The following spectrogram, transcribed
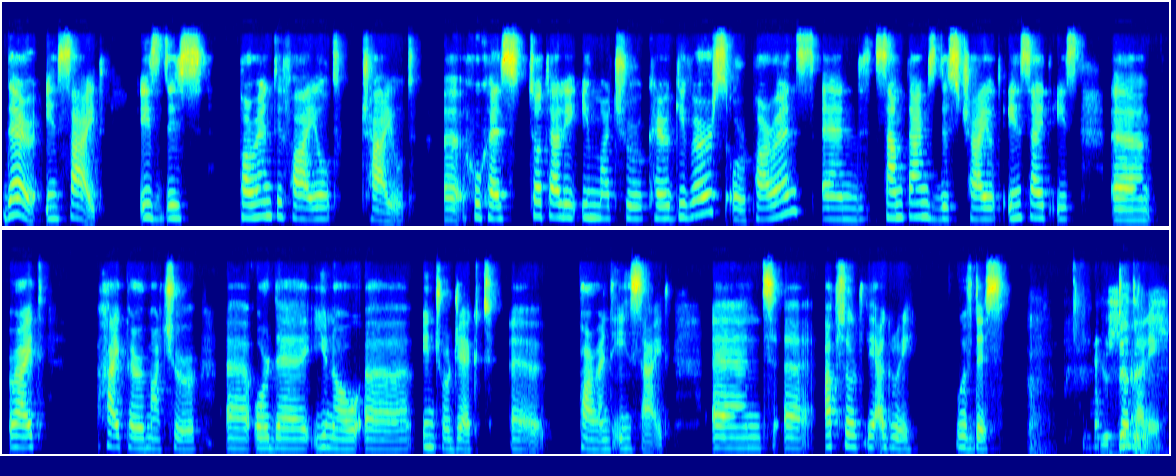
there inside is this parentified child uh, who has totally immature caregivers or parents and sometimes this child inside is um, right hyper mature uh, or the you know uh, introject uh, parent inside. And uh, absolutely agree with this. You see totally. this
